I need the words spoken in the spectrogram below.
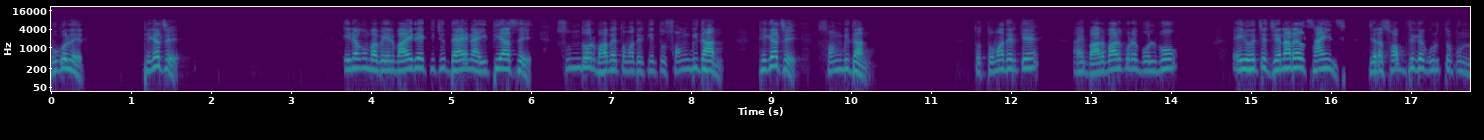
ভূগোলের। ঠিক আছে? এরকমভাবে এর বাইরে কিছু দেয় না ইতিহাসে। সুন্দরভাবে তোমাদের কিন্তু সংবিধান, ঠিক আছে? সংবিধান। তো তোমাদেরকে আমি বারবার করে বলব এই হচ্ছে জেনারেল সায়েন্স যেটা সব থেকে গুরুত্বপূর্ণ।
